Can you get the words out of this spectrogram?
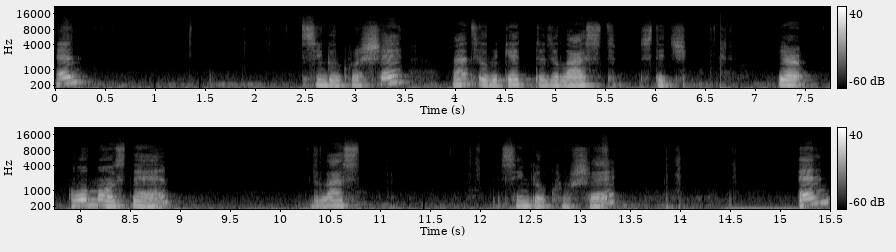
And single crochet until we get to the last stitch. We are almost there. The last single crochet. And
